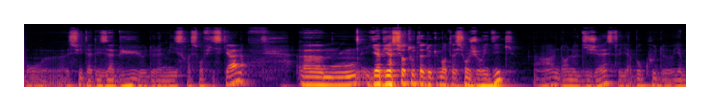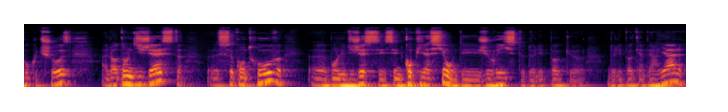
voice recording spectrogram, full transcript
bon, suite à des abus de l'administration fiscale. Euh, il y a bien sûr toute la documentation juridique. Hein, dans le digeste, il y, a beaucoup de, choses. Alors dans le digeste, euh, ce qu'on trouve, euh, bon, le digeste, c'est une compilation des juristes de l'époque de l'époque impériale.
